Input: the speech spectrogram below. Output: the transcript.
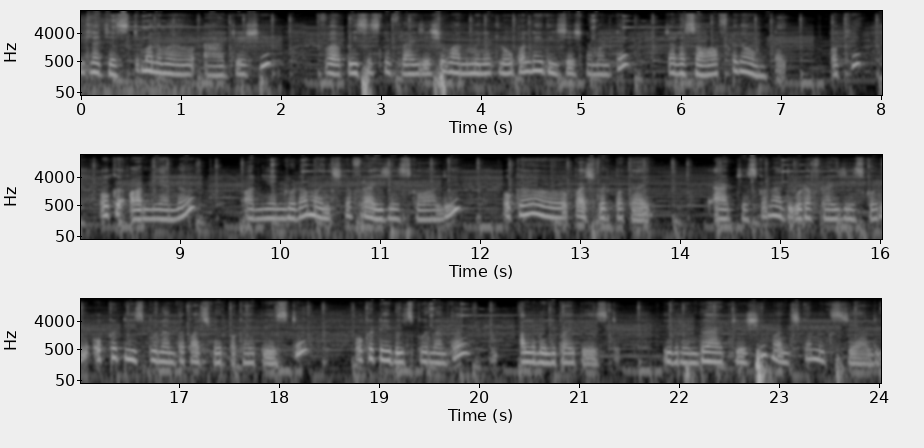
ఇట్లా జస్ట్ మనం యాడ్ చేసి పీసెస్ని ఫ్రై చేసి వన్ మినిట్ లోపలనే తీసేసినామంటే చాలా సాఫ్ట్గా ఉంటాయి. ఓకే? ఒక ఆనియన్ ఆనియన్ కూడా మంచిగా ఫ్రై చేసుకోవాలి. ఒక పచ్చిమిరపకాయ యాడ్ చేసుకొని అది కూడా ఫ్రై చేసుకొని ఒక టీ స్పూన్ అంత పచ్చిమిరపకాయ పేస్ట్ ఒక టేబుల్ స్పూన్ అంత అల్లం వెల్లిపాయ పేస్ట్ ఇవి రెండు యాడ్ చేసి మంచిగా మిక్స్ చేయాలి.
